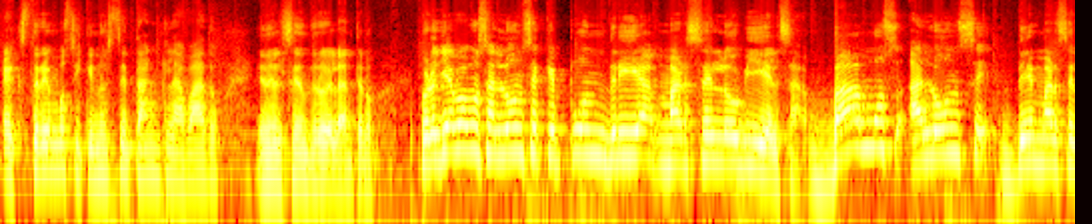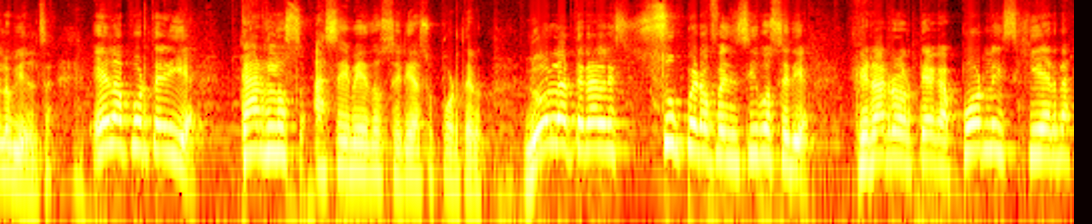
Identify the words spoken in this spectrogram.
extremos y que no esté tan clavado en el centro delantero. Pero ya vamos al 11 que pondría Marcelo Bielsa. Vamos al 11 de Marcelo Bielsa. En la portería, Carlos Acevedo sería su portero. Los laterales súper ofensivos sería Gerardo Arteaga por la izquierda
